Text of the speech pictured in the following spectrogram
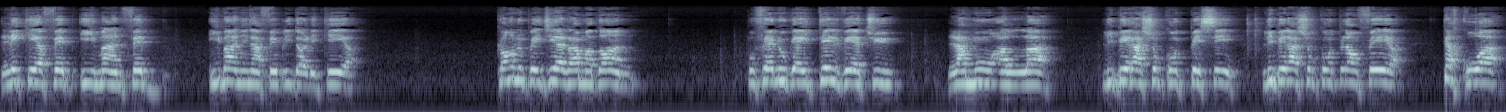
l'équerre faible, iman faible, iman inaffaibli dans l'équerre. Quand nous peut dire Ramadan, pour faire nous gagner telle vertu, l'amour Allah, libération contre péché, libération contre l'enfer, quoi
